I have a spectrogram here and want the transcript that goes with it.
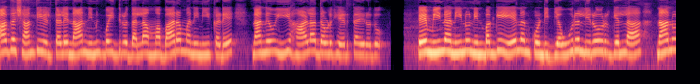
ಆಗ ಶಾಂತಿ ಹೇಳ್ತಾಳೆ, ನಾನು ನಿನಗೆ ಬೈದಿರೋದಲ್ಲ ಅಮ್ಮ, ಬಾರಮ್ಮ ನೀನು ಈ ಕಡೆ. ನಾನು ಈ ಹಾಳಾದವಳಿಗೆ ಹೇಳ್ತಾ ಇರೋದು. ಏ, ಮೀನಾ, ನೀನು ನಿನ್ನ ಬಗ್ಗೆ ಏನು ಅಂದ್ಕೊಂಡಿದ್ಯಾ ಊರಲ್ಲಿರೋರಿಗೆಲ್ಲ ನಾನು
